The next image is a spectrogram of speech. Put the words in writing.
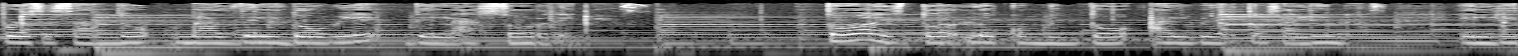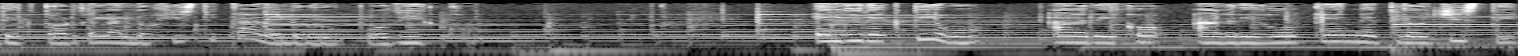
procesando más del doble de las órdenes. Todo esto lo comentó Alberto Salinas, el director de la logística del grupo DICO. El directivo agregó, agregó que NetLogistic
